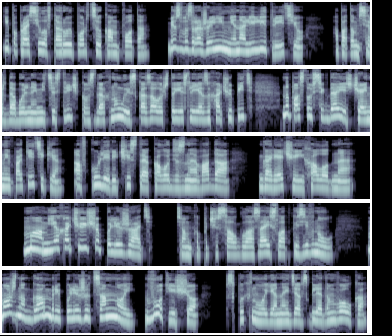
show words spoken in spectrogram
и попросила вторую порцию компота. Без возражений мне налили и третью. А потом сердобольная медсестричка вздохнула и сказала, что если я захочу пить, на посту всегда есть чайные пакетики, а в кулере чистая колодезная вода, горячая и холодная. «Мам, я хочу еще полежать!» Тёмка почесал глаза и сладко зевнул — можно Гамбри полежит со мной? Вот еще!» Вспыхнула я, найдя взглядом волка.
